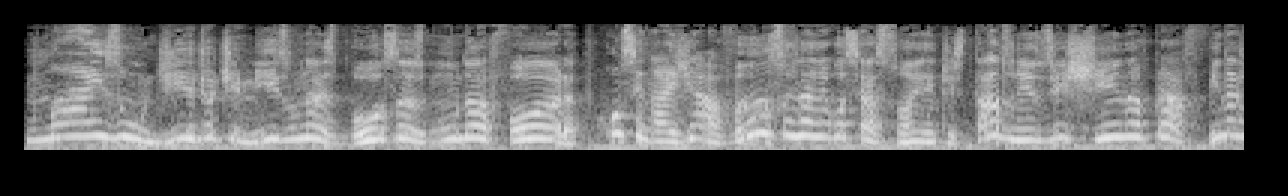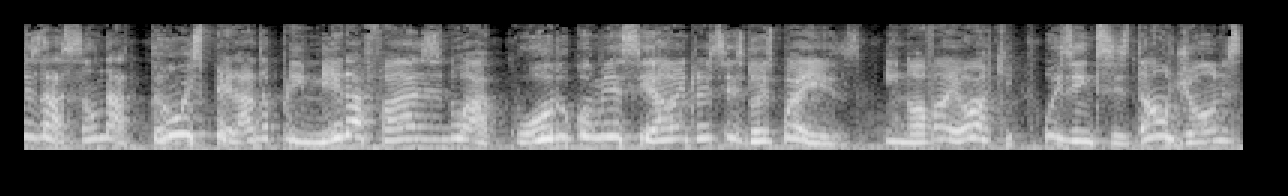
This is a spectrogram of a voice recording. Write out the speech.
mais um dia de otimismo nas bolsas mundo afora, com sinais de avanços nas negociações entre Estados Unidos e China para a finalização da tão esperada primeira fase do acordo comercial entre esses dois países. Em Nova York, os índices Dow Jones,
